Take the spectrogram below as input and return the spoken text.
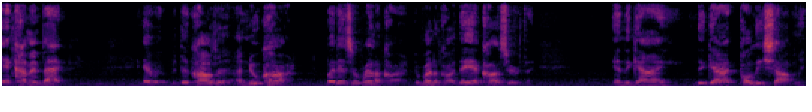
and coming back, the car was a, a new car but it's a rental car. The rental car, they had car everything. And the guy, the guy, police stopped me.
